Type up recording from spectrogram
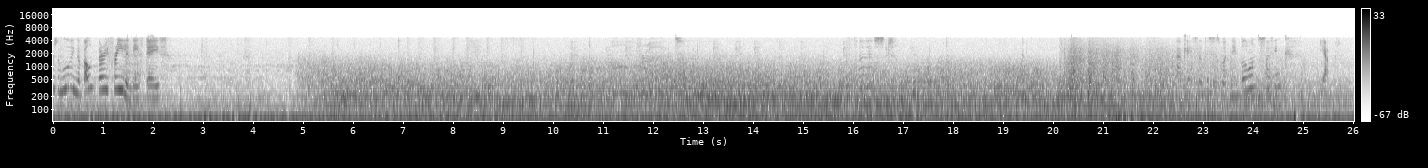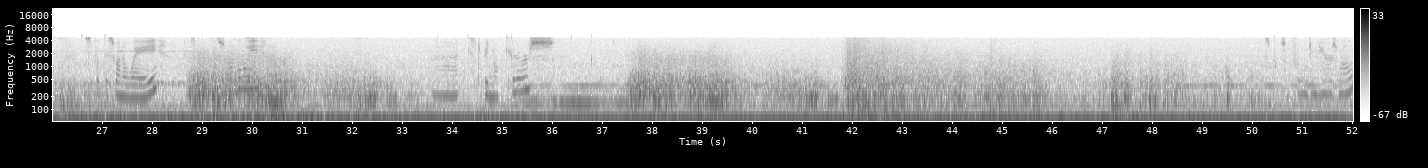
Stalkers are moving about very freely these days. Alright. First. Okay, so this is what Nimble wants, I think. Yeah. Let's put this one away. Let's put this one away. Uh, extra binoculars. Let's put some food in here as well.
